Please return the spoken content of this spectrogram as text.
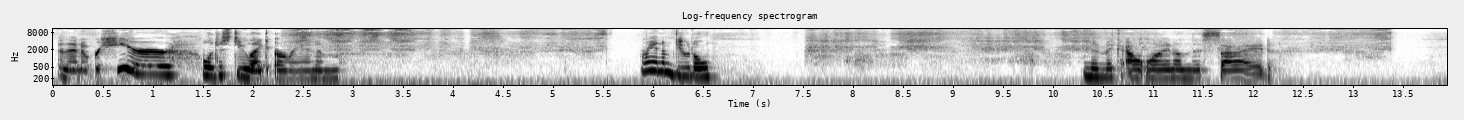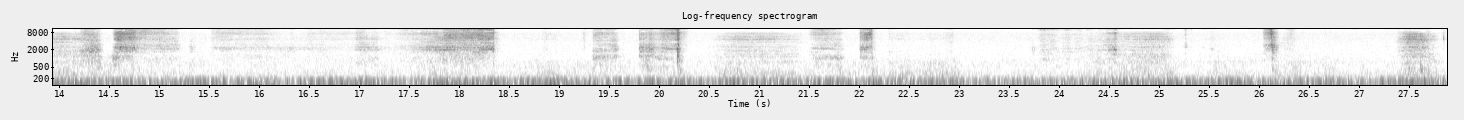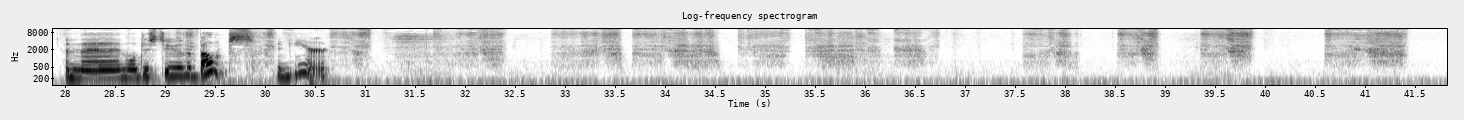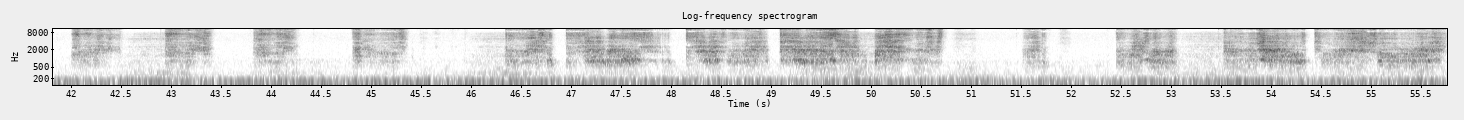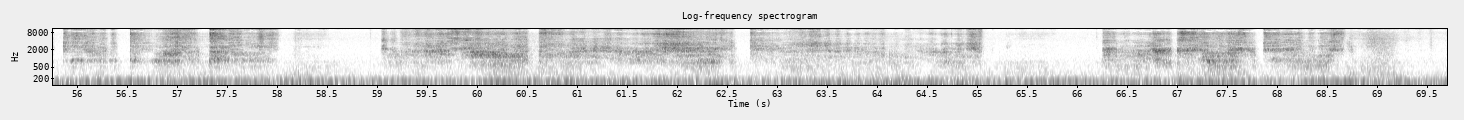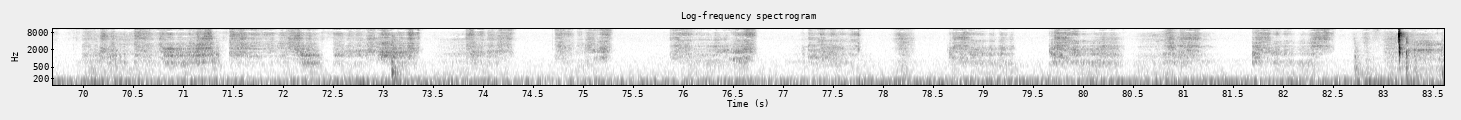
And then over here, we'll just do like a random, random doodle. Mimic outline on this side. And then we'll just do the bumps in here.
